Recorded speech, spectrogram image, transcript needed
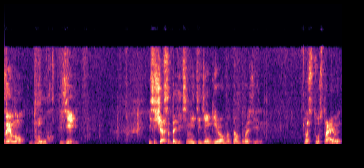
цену двух зелий. И сейчас отдадите мне эти деньги, я вам отдам два зелья. Вас это устраивает?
